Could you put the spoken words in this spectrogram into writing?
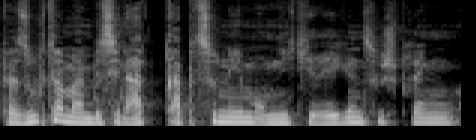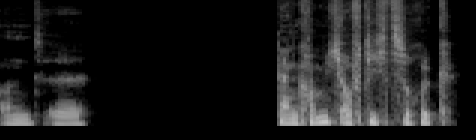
versuche da mal ein bisschen ab, abzunehmen, um nicht die Regeln zu sprengen. Und äh, dann komme ich auf dich zurück.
